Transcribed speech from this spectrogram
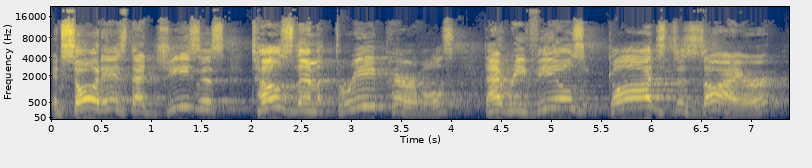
And so it is that Jesus tells them three parables that reveals God's desire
